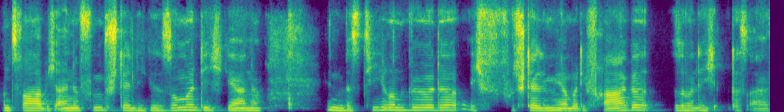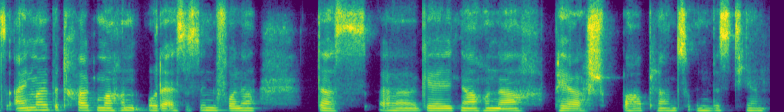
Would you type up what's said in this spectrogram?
Und zwar habe ich eine fünfstellige Summe, die ich gerne investieren würde. Ich stelle mir aber die Frage, soll ich das als Einmalbetrag machen oder ist es sinnvoller, das äh, Geld nach und nach per Sparplan zu investieren?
